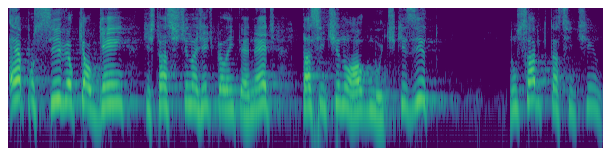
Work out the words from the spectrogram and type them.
É possível que alguém que está assistindo a gente pela internet está sentindo algo muito esquisito. Não sabe o que está sentindo.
